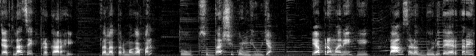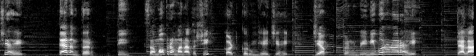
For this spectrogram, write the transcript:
त्यातलाच एक प्रकार आहे. चला तर मग आपण तो सुद्धा शिकून घेऊया. याप्रमाणे ही लांब सडक दोरी तयार करायची आहे. त्यानंतर ती समप्रमाणात अशी कट करून घ्यायची आहे. जी आपण वेणी बनवणार आहे त्याला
